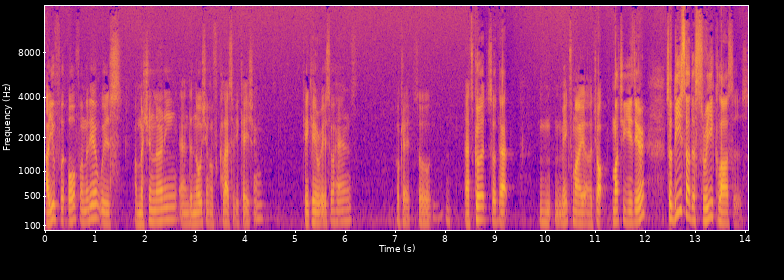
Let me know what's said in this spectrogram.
are you all familiar with machine learning and the notion of classification? Can, can you raise your hands? Okay, so that's good. So that makes my uh, job much easier. So these are the three classes.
